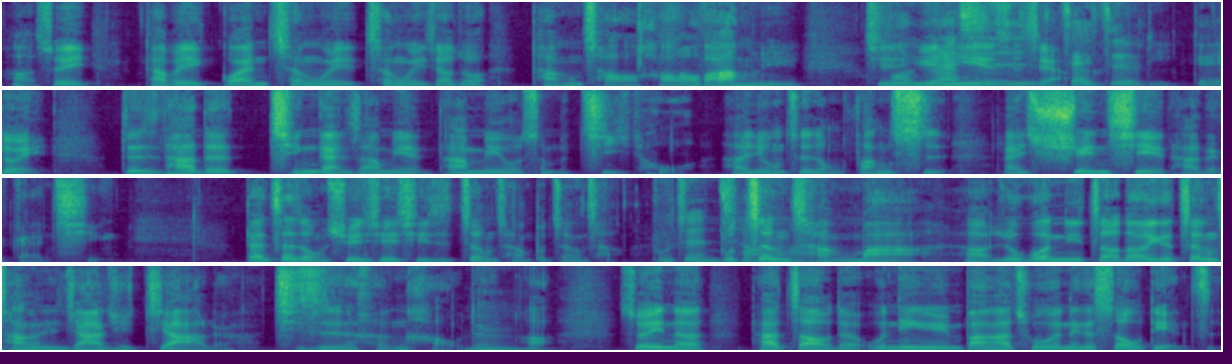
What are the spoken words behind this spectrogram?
啊，所以他被官称为称为叫做唐朝豪放女。其实原因也是这样，哦、在这里对对，就是他的情感上面他没有什么寄托，他用这种方式来宣泄他的感情。但这种宣泄其实正常不正常？不正常，不正常嘛？啊，如果你找到一个正常人家去嫁了，其实是很好的啊、嗯。所以呢，他找的温庭筠帮他出的那个馊点子，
